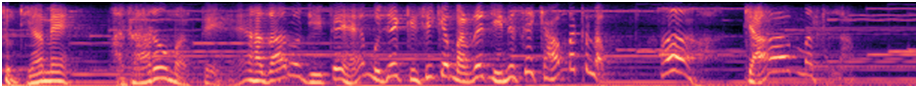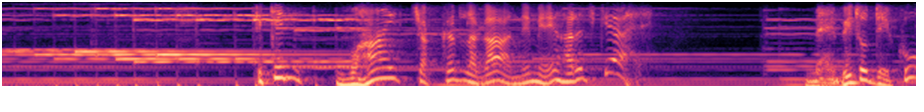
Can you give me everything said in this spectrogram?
दुनिया में हज़ारों मरते हैं, हज़ारों जीते हैं, मुझे किसी के मरने जीने से क्या मतलब? हाँ क्या मतलब? लेकिन वहाँ एक चक्कर लगा आने में हर्ज क्या है? मैं भी तो देखूँ,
